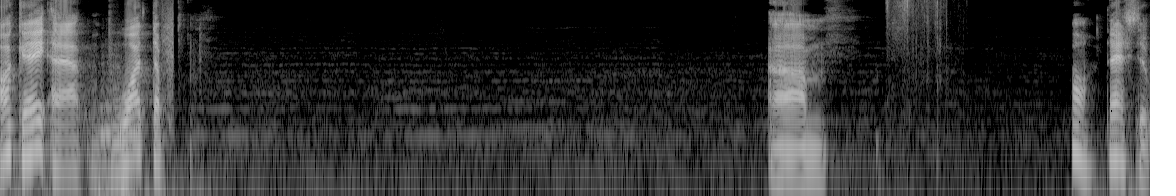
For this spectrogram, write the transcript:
Okay, uh, what the... Um... Oh, that's the...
